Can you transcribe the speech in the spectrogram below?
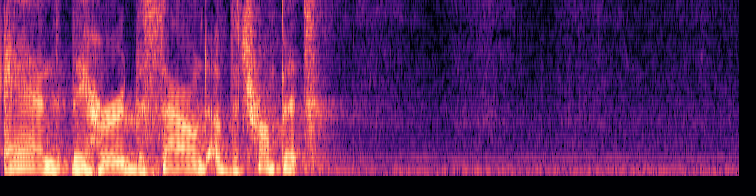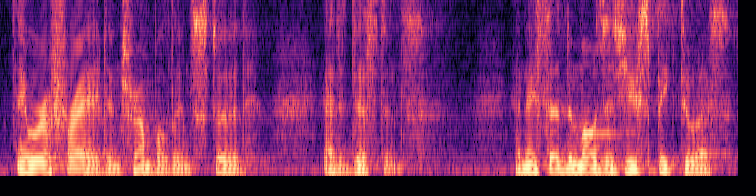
and they heard the sound of the trumpet. They were afraid and trembled and stood at a distance. And they said to Moses, You speak to us,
